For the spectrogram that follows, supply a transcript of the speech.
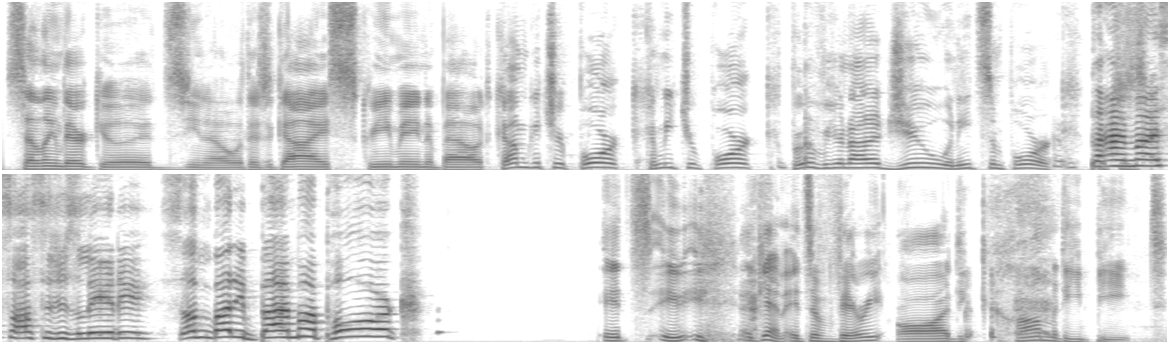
selling their goods. You know, there's a guy screaming about, "Come get your pork! Come eat your pork! Prove you're not a Jew and eat some pork." Buy is- my sausages, lady. Somebody buy my pork. It's i i again, it's a very odd comedy beat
